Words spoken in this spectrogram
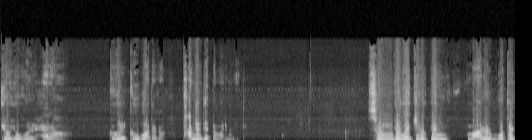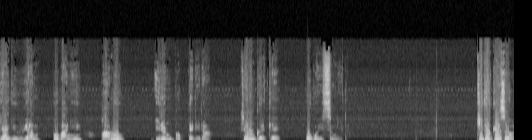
교육을 해라. 그걸 거부하다가 파면됐단 말입니다. 성경에 기록된 말을 못하게 하기 위한 법안이 바로 이런 법들이라 저는 그렇게 보고 있습니다. 기독교에서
